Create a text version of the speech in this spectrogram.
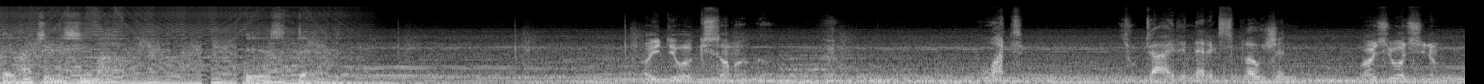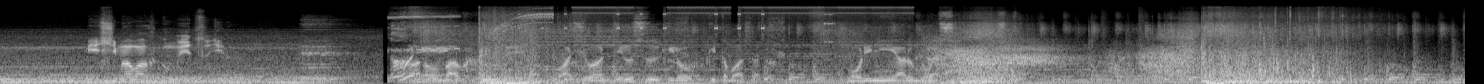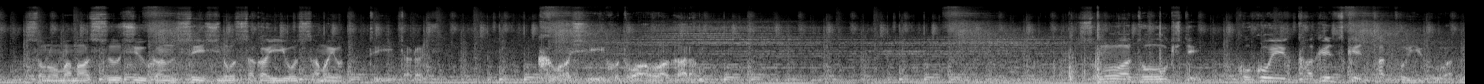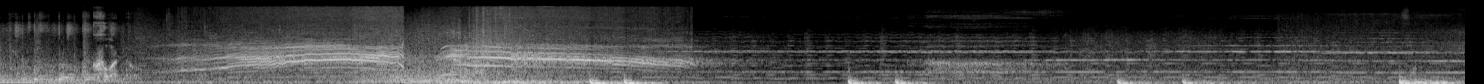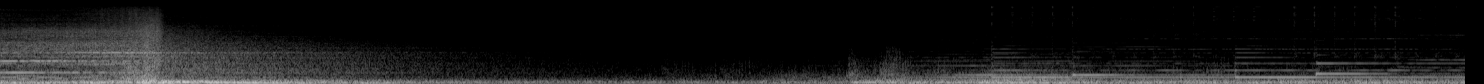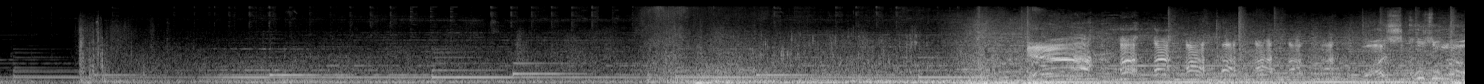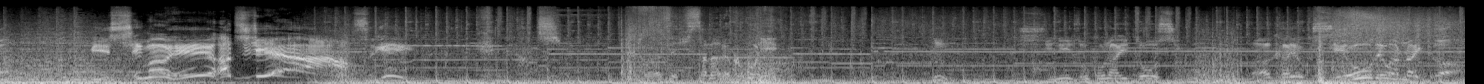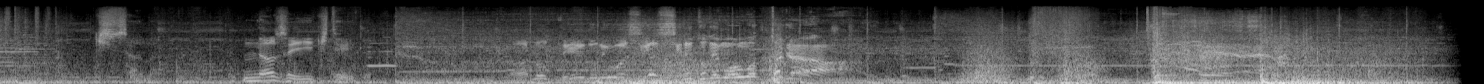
Heihachi Mishima is dead. 相手は貴様が。What? You died in that explosion. わしは死ぬ。三島は不滅じゃ。あの爆風でわしは十数キロ吹き飛ばされ森にある墓地を数週間生死の境をさまよっていたらしい。詳しいことはわからん。その後起きてここへ駆けつけたというわけじゃこの島平八じゃ次なぜ貴様がここに？死に損ない同士仲良くしようではないか貴様なぜ生きているあの程度でわしが死ぬとでも思ったか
